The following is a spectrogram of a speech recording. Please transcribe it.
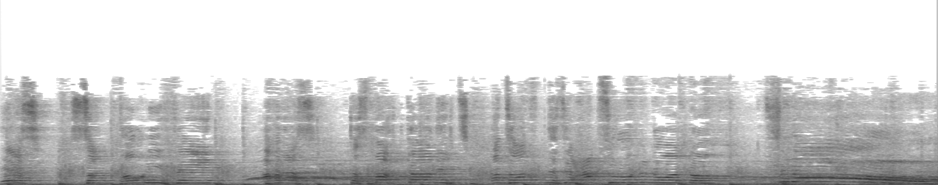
Er ist St. Pauli-Fan, aber das, das macht gar nichts. Ansonsten ist er absolut in Ordnung. Flo!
